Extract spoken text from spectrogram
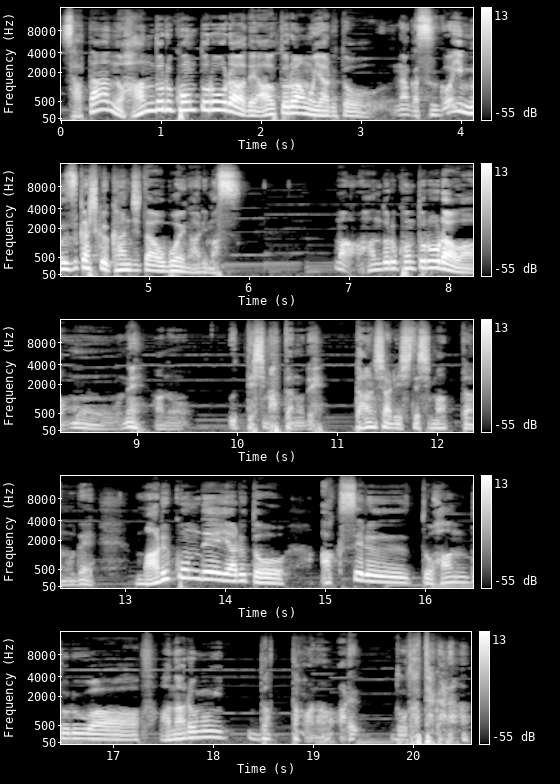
サターンのハンドルコントローラーでアウトランをやると、なんかすごい難しく感じた覚えがあります。まあ、ハンドルコントローラーはもうね、あの、売ってしまったので、断捨離してしまったので、丸コンでやると、アクセルとハンドルはアナログだったかな？あれどうだったかな？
